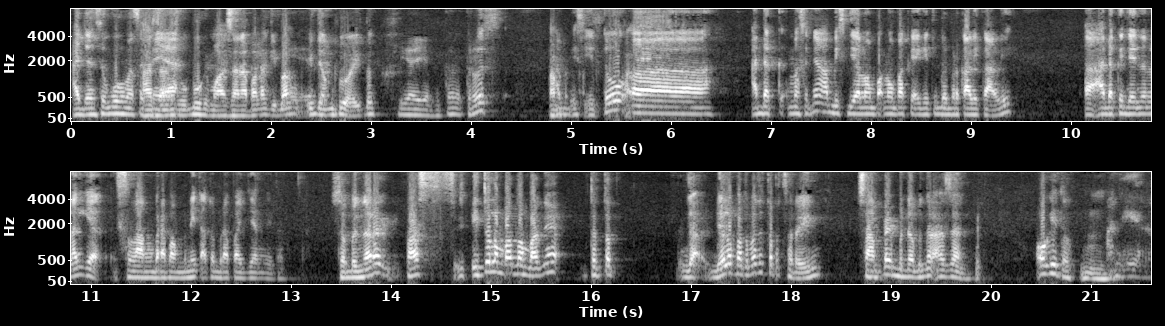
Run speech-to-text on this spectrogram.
Ajan subuh maksudnya azan ya? subuh mau azan apa lagi bang Di jam 2 itu Iya iya betul. Terus Am- habis itu eh ada ke- maksudnya habis dia lompat-lompat kayak gitu udah berkali-kali eh, ada kejadian lagi ya selang berapa menit atau berapa jam gitu? sebenarnya pas itu lompat-lompatnya tetap nggak dia lompat-lompatnya tetap sering sampai benar-benar azan Oh gitu. Hmm. Anjir.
